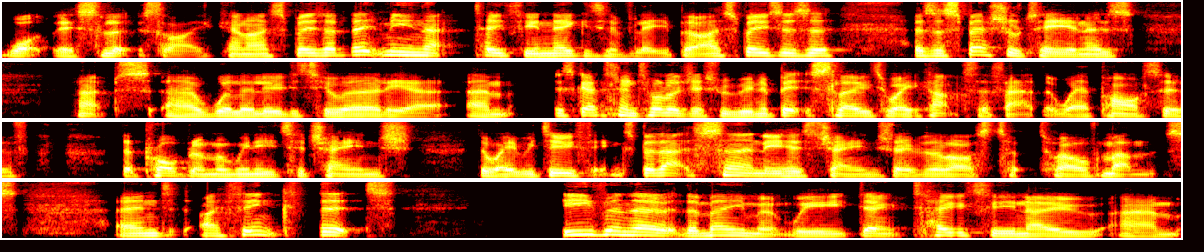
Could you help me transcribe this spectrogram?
what this looks like, and I suppose I don't mean that totally negatively, but I suppose as a as a specialty and as perhaps uh, Will alluded to earlier, um, as gastroenterologists, we've been a bit slow to wake up to the fact that we're part of the problem and we need to change the way we do things. But that certainly has changed over the last 12 months. And I think that even though at the moment we don't totally know, um,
